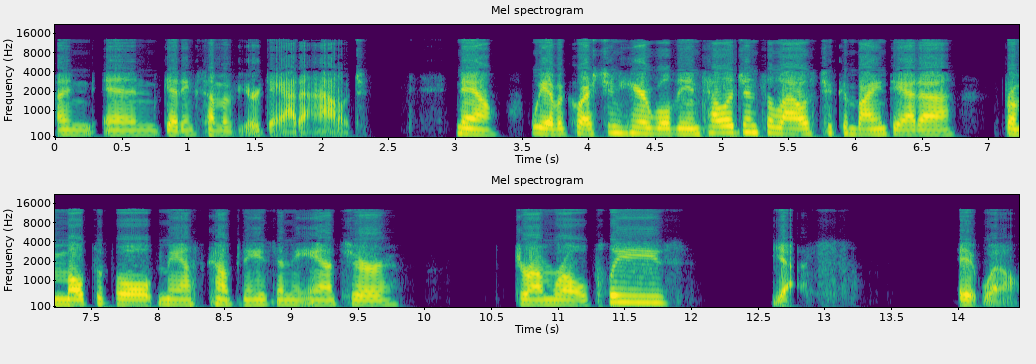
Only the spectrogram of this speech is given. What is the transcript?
in, in getting some of your data out. Now, we have a question here, will the intelligence allow us to combine data from multiple MAS companies? And the answer, drum roll please, Yes, it will.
